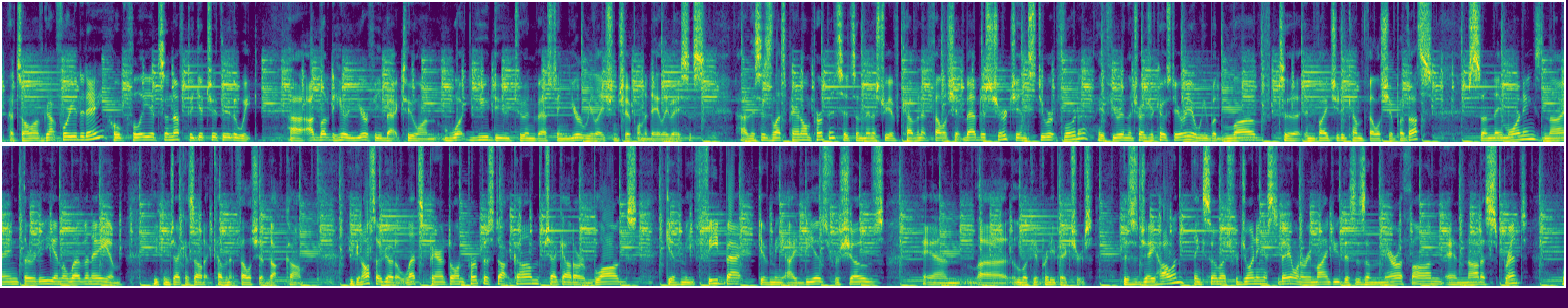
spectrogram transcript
That's all I've got for you today. Hopefully, it's enough to get you through the week. Uh, I'd love to hear your feedback too on what you do to invest in your relationship on a daily basis. Uh, this is Let's Parent on Purpose. It's a ministry of Covenant Fellowship Baptist Church in Stuart, Florida. If you're in the Treasure Coast area, we would love to invite you to come fellowship with us. Sunday mornings, 9:30 and 11 a.m. You can check us out at covenantfellowship.com. You can also go to letsparentonpurpose.com, check out our blogs, give me feedback, give me ideas for shows, and uh, look at pretty pictures. This is Jay Holland. Thanks so much for joining us today. I want to remind you this is a marathon and not a sprint.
